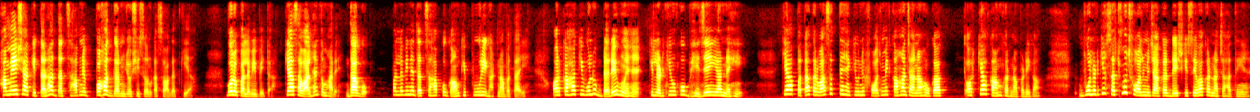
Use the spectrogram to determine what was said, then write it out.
हमेशा की तरह दत्त साहब ने बहुत गर्मजोशी से उनका स्वागत किया। बोलो पल्लवी बेटा, क्या सवाल हैं तुम्हारे? दागो। पल्लवी ने दत्त साहब को गाँव की पूरी घटना बताई और कहा कि वो लोग डरे हुए हैं कि लड़कियों को भेजें या नहीं। क्या आप पता करवा सकते हैं कि उन्हें फ़ौज में कहाँ जाना होगा और क्या काम करना पड़ेगा? वो लड़कियाँ सचमुच फ़ौज में जाकर देश की सेवा करना चाहती हैं।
